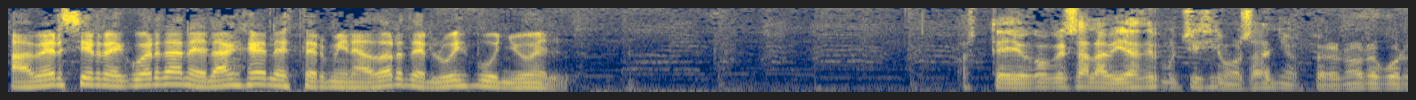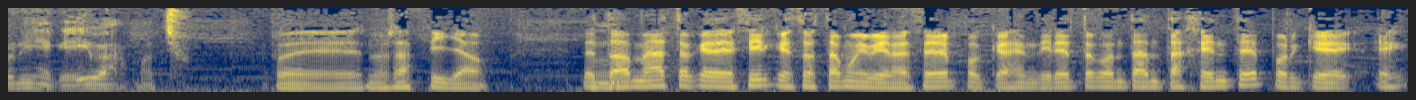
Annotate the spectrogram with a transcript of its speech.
a ver si recuerdan el ángel exterminador de Luis Buñuel. Hostia, yo creo que esa la vi hace muchísimos años, pero no recuerdo ni de qué iba, macho. Pues nos has pillado. De todas maneras, tengo que decir que esto está muy bien hacer podcast en directo con tanta gente porque es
